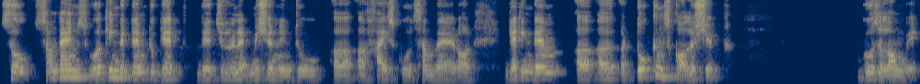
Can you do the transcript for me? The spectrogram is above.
So sometimes working with them to get their children admission into a, a high school somewhere or getting them a, a, a, token scholarship goes a long way.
